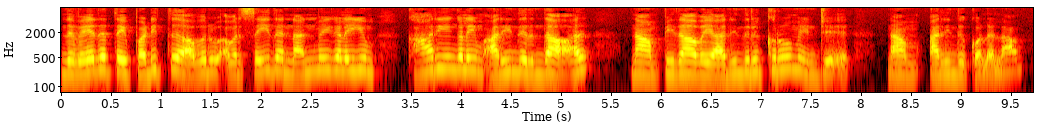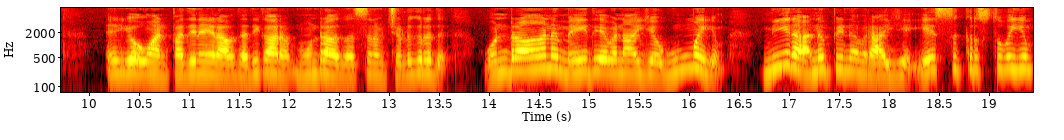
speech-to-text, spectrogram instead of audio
இந்த வேதத்தை படித்து அவர் அவர் செய்த நன்மைகளையும் காரியங்களையும் அறிந்திருந்தால் நாம் பிதாவை அறிந்திருக்கிறோம் என்று நாம் அறிந்து கொள்ளலாம். யோவான் பதினேழாவது அதிகாரம் மூன்றாவது வசனம் சொல்லுகிறது. ஒன்றான மெய்தேவனாகிய உம்மையும் நீர் அனுப்பினவராகிய இயேசு கிறிஸ்துவையும்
